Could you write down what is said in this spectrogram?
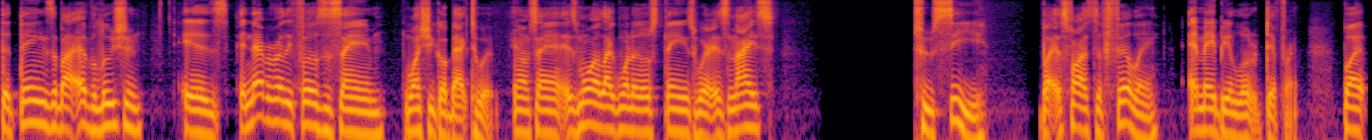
the things about evolution is it never really feels the same once you go back to it. You know what I'm saying? It's more like one of those things where it's nice to see, but as far as the feeling, it may be a little different. But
